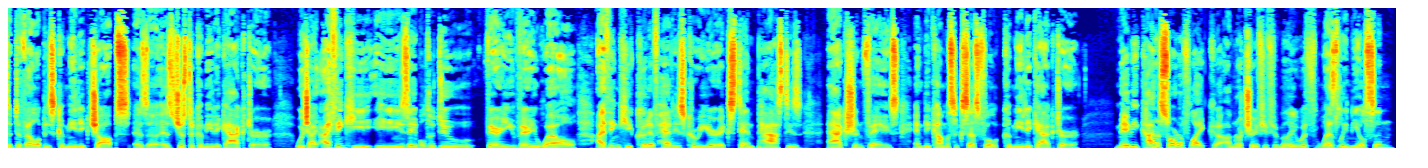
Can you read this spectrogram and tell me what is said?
to develop his comedic chops as a as just a comedic actor which i, I think he he is able to do very very well i think he could have had his career extend past his action phase and become a successful comedic actor. Maybe kind of sort of like uh, i'm not sure if you're familiar with leslie nielsen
